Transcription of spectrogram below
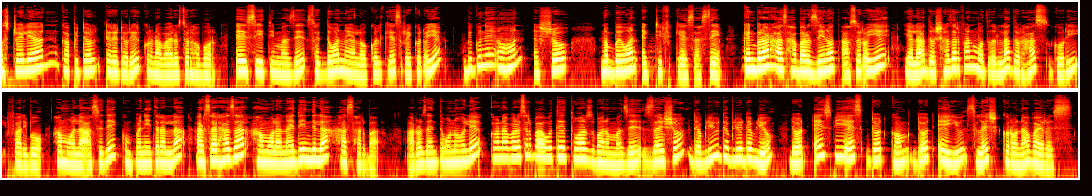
Australian capital টেরিটরির corona ভাইরাসের খবর এই সিটি মাঝে চৈধ্যৱান নয়া লোকাল কেস রেকর্ড হয়ে বিগুণে অহন একশো নব্বই অ্যাক্টিভ কেস আছে। কেনবেরার হাজ হাবার জিনত আসর ওয়ে ইয়ালা দশ হাজার ফান মতল্লা দরহাস গড়ি ফারিব হামওয়ালা আছে দে, কোম্পানি তারাল্লা আর চার হাজার হামওয়ালা নাই দিন দিলা হাস হারবার আরও জানতে মনে হলে করোনা ভাইরাসের বাবদে তোমার জুবানের মাঝে যাইছ ডাব্লিউ ডাব্লিউ ডাব্লিউ www.sbs.com.au/coronavirus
